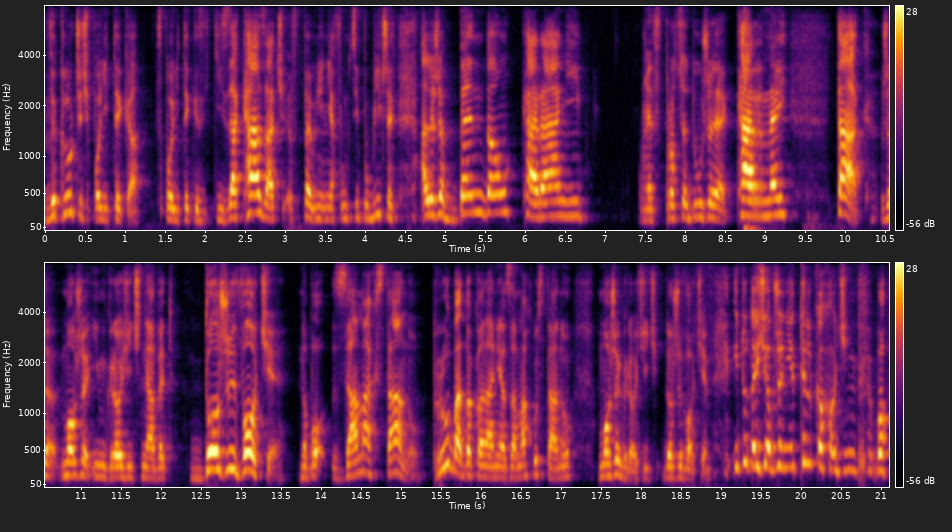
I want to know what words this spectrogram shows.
wykluczyć polityka z polityki, zakazać wpełnienia funkcji publicznych, ale że będą karani w procedurze karnej, tak, że może im grozić nawet dożywocie. No bo zamach stanu, próba dokonania zamachu stanu może grozić dożywociem. I tutaj Ziobrze nie tylko chodzi, bo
